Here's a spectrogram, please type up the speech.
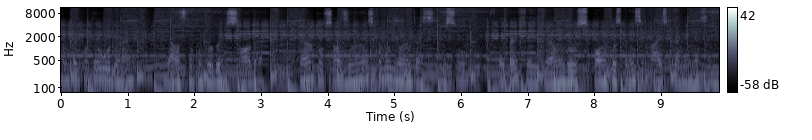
não ter conteúdo, né? E elas têm conteúdo de sobra, tanto sozinhas como juntas. Isso foi perfeito, é um dos pontos principais para mim, assim,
